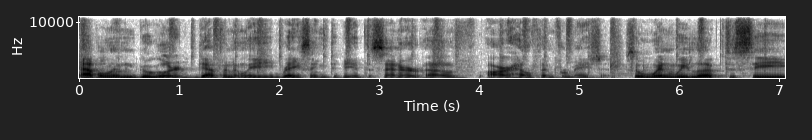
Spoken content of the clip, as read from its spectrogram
Apple and Google are definitely racing to be at the center of our health information. So when we look to see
